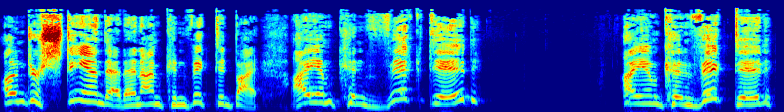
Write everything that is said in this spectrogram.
understand that and I'm convicted by it. I am convicted. I am convicted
